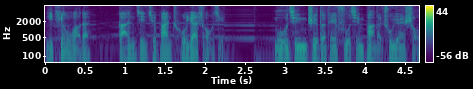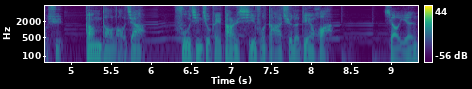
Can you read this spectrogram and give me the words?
你听我的，赶紧去办出院手续。母亲只得给父亲办了出院手续。刚到老家，父亲就给大儿媳妇打去了电话。小云，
